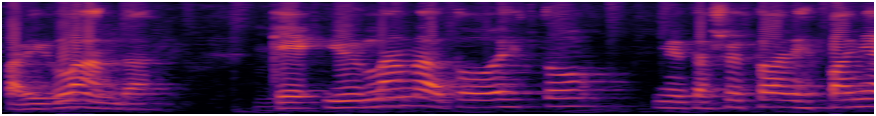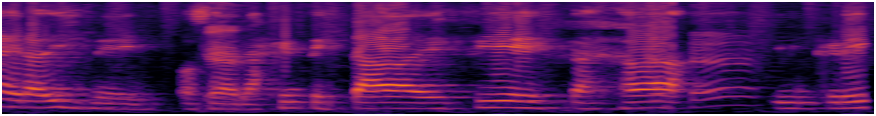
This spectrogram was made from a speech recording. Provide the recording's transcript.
para Irlanda. Que Irlanda, a todo esto, mientras yo estaba en España, era Disney. O sea, la gente estaba de fiesta, estaba increíble.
